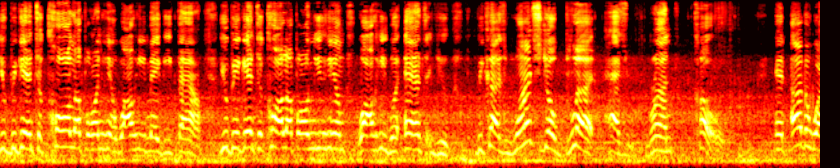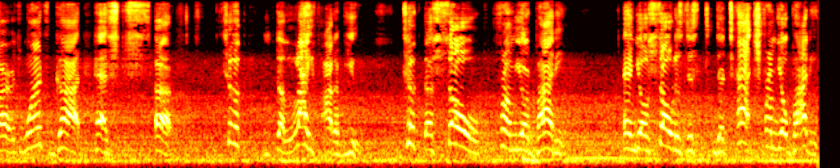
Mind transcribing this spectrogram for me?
You begin to call up on Him while He may be found. You begin to call up on you Him while He will answer you. Because once your blood has run cold, in other words, once God has uh, took the life out of you, took the soul from your body, and your soul is just detached from your body,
